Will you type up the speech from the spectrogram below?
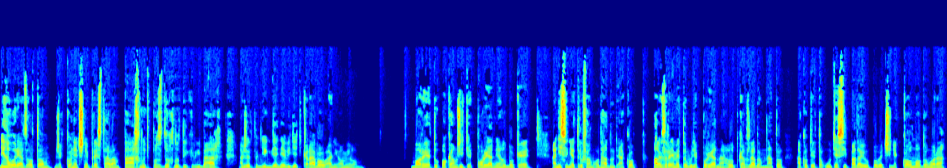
Nehovoriac o tom, že konečne prestávam páchnuť po zdochnutých rybách a že tu nikde nevidieť krabov ani omylom. More je tu okamžite poriadne hlboké, ani si netrúfam odhadnúť ako, ale zrejme to bude poriadna hĺbka vzhľadom na to, ako tieto útesy padajú po väčšine kolmo do mora,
